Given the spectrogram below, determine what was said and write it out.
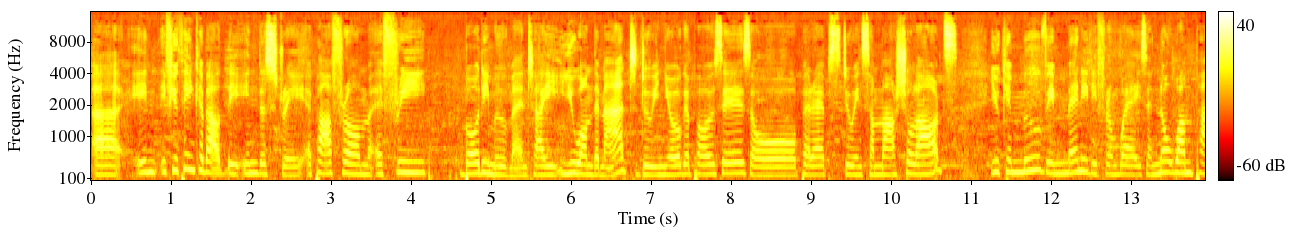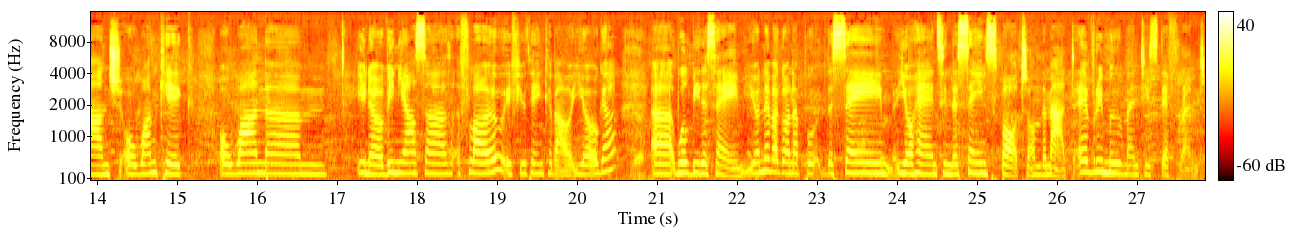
Uh, in, if you think about the industry, apart from a free body movement, i.e., you on the mat doing yoga poses or perhaps doing some martial arts, you can move in many different ways and not one punch or one kick or one. Um, you know, vinyasa flow, if you think about yoga, uh, will be the same. You're never going to put the same, your hands in the same spot on the mat. Every movement is different.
